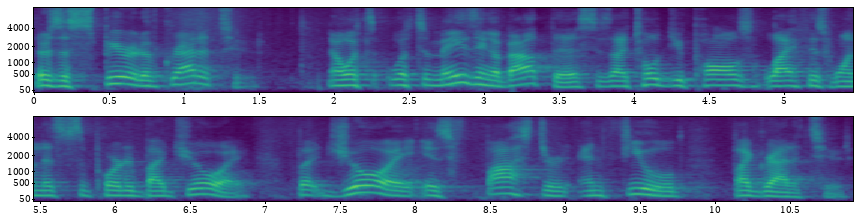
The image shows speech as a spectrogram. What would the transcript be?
there's a spirit of gratitude. Now, what's, what's amazing about this is I told you Paul's life is one that's supported by joy, but joy is fostered and fueled by gratitude.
